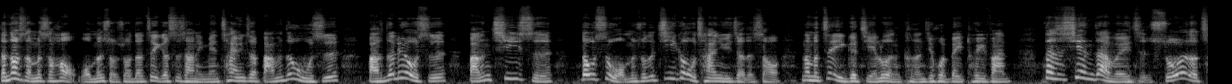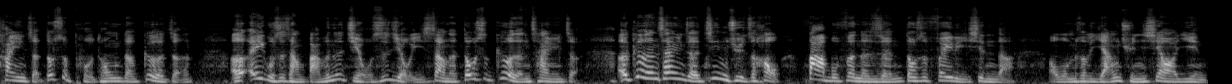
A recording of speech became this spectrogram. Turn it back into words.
等到什么时候，我们所说的这个市场里面参与者百分之五十、百分之六十、百分之七十都是我们说的机构参与者的时候，那么这一个结论可能就会被推翻。但是现在为止，所有的参与者都是普通的个人，而 A 股市场百分之九十九以上的都是个人参与者，而个人参与者进去之后，大部分的人都是非理性的啊，我们说的羊群效应、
